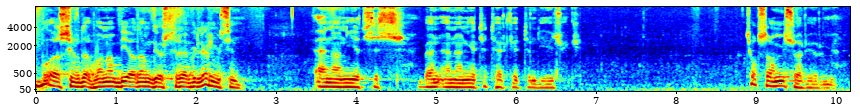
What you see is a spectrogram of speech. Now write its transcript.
Bu asırda bana bir adam gösterebilir misin? Enaniyetsiz. Ben enaniyeti terk ettim diyecek. Çok samimi soruyorum yani.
